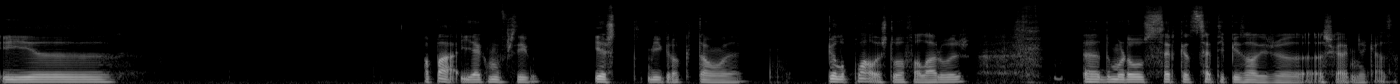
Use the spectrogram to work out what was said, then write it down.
e uh, Opa, e é como vos digo, este micro que estão a, pelo qual eu estou a falar hoje uh, demorou cerca de 7 episódios a, a chegar à minha casa.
